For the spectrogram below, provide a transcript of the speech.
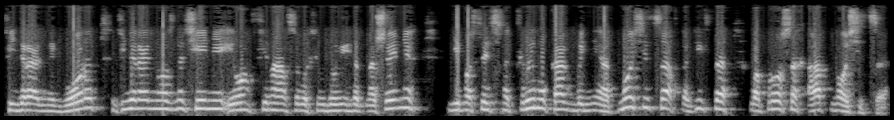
федеральный город федерального значения, и он в финансовых и в других отношениях непосредственно к Крыму как бы не относится, а в каких-то вопросах относится.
